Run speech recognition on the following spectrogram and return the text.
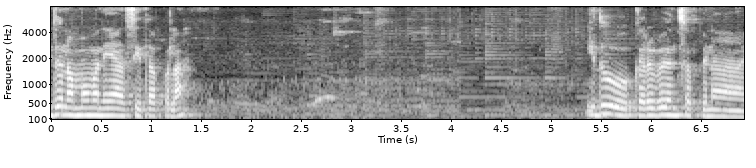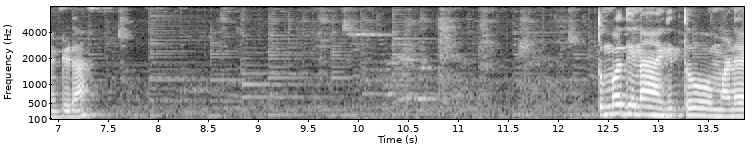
ಇದು ನಮ್ಮ ಮನೆಯ ಸೀತಾಫಲ. ಇದು ಕರಿಬೇವಿನ ಸೊಪ್ಪಿನ ಗಿಡ. ತುಂಬ ದಿನ ಆಗಿತ್ತು, ಮಳೆ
